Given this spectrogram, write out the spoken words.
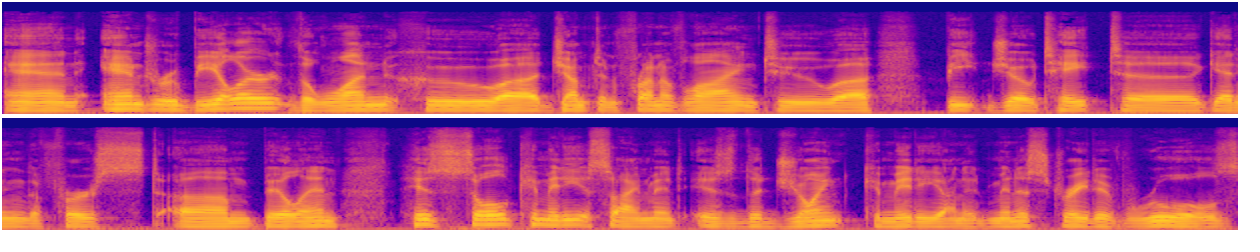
And Andrew Beeler, the one who uh, jumped in front of line to uh, beat Joe Tate to getting the first um, bill in. His sole committee assignment is the Joint Committee on Administrative Rules,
